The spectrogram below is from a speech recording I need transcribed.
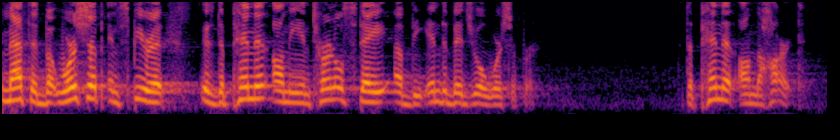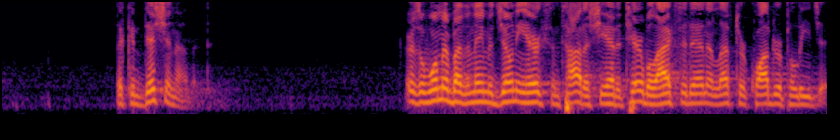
method, but worship in spirit is dependent on the internal state of the individual worshiper. It's dependent on the heart, the condition of it. There's a woman by the name of Joni Eareckson Tada. She had a terrible accident and left her quadriplegic.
